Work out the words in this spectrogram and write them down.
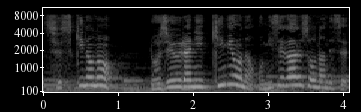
すすきのの路地裏に奇妙なお店があるそうなんです。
